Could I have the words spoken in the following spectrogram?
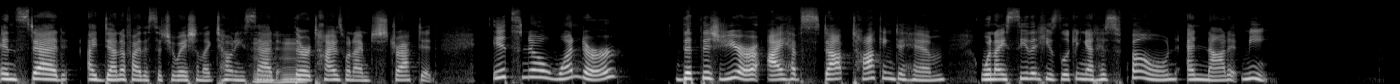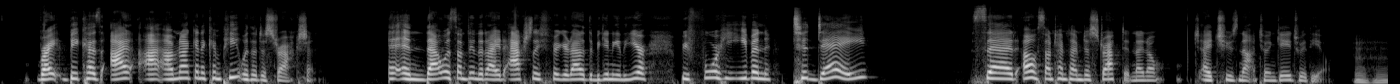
Instead, identify the situation like Tony said, there are times when I'm distracted. It's no wonder that this year I have stopped talking to him when I see that he's looking at his phone and not at me. Right? Because I, I I'm not going to compete with a distraction. And that was something that I had actually figured out at the beginning of the year before he even today said, "Oh, sometimes I'm distracted and I don't I choose not to engage with you." Mm-hmm.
